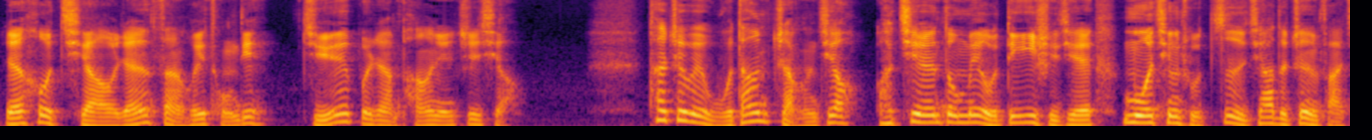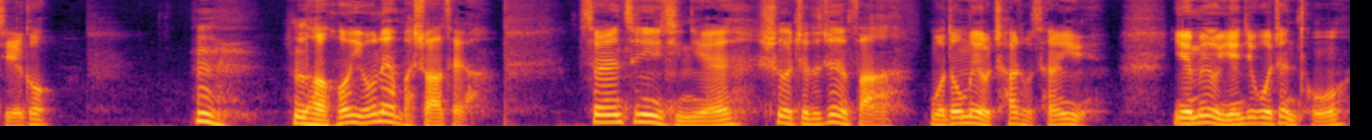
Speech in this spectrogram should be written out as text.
然后悄然返回铜殿，绝不让旁人知晓。他这位武当掌教啊，竟然都没有第一时间摸清楚自家的阵法结构。嗯，老侯有两把刷子呀。虽然最近几年设置的阵法我都没有插手参与，也没有研究过阵图，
